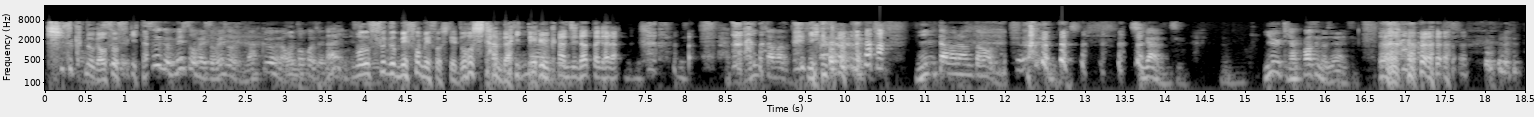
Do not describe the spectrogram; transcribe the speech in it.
気づくのが遅すぎた。すぐメソメソメソに泣くような男じゃないんですよ。もうすぐメソメソしてどうしたんだいっていう感じだったから。忍たま、忍たまなんたま。違うんですよ。勇気100%じゃないんですよ。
